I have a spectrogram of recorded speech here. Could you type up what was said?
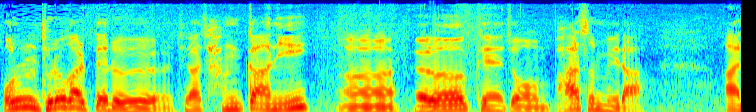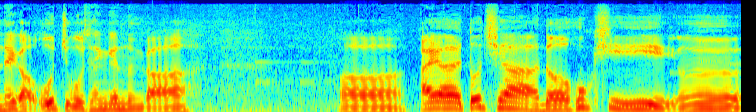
오늘 들어갈 때를 제가 잠깐이 어, 이렇게 좀 봤습니다. 아내가 어찌고 생겼는가. 어, 아야 또치야, 너 혹시 어,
